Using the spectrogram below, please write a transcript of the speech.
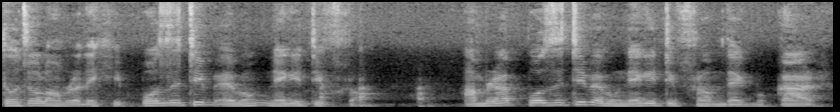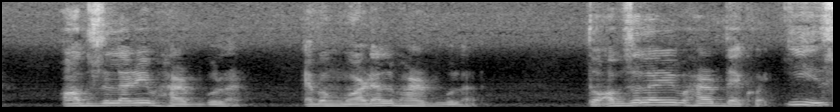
তো চলো আমরা দেখি পজিটিভ এবং নেগেটিভ ফর্ম আমরা পজিটিভ এবং নেগেটিভ ফর্ম দেখব। কার? অবজেলারি ভার্বগুলার এবং মডেল ভার্বগুলার তো অবজেলারি ভার্ব দেখো ইজ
